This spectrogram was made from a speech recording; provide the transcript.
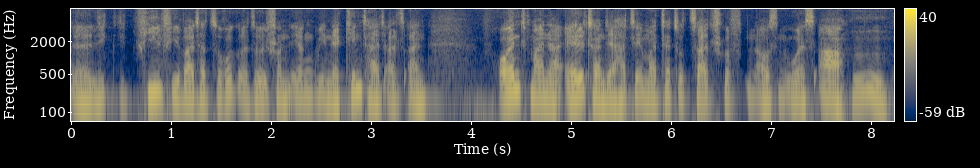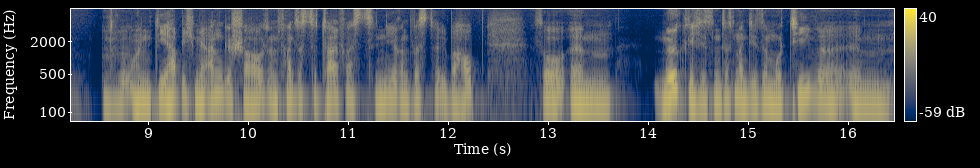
äh, liegt, liegt viel, viel weiter zurück. Also schon irgendwie in der Kindheit als ein Freund meiner Eltern, der hatte immer Tattoo-Zeitschriften aus den USA. Mhm. Mhm. Und die habe ich mir angeschaut und fand es total faszinierend, was da überhaupt so ähm, möglich ist und dass man diese Motive ähm,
